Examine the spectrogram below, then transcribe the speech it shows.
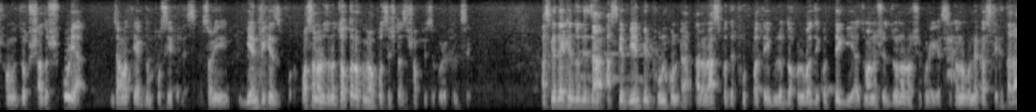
সংযোগ সাদস্য করিয়া জামাতকে একদম পচিয়ে ফেলেছে। সরি বিএনপিকে পচানোর জন্য যত রকমের অপচেষ্টা আছে সবকিছু করে ফেলছে। আজকে দেখেন যদি আজকে বিএনপির ভুল কোনটা? তারা রাজপথে ফুটপাতে এগুলো দখলবাজি করতে গিয়ে আজ মানুষের জনরসে পড়ে গেছে। জনগণের কাছ থেকে তারা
